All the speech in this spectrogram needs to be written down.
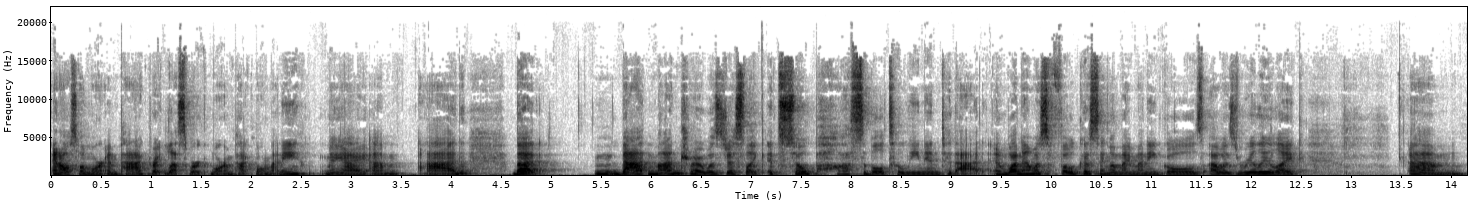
and also more impact right? Less work more impact more money may I um add? But that mantra was just like it's so possible to lean into that. And when I was focusing on my money goals I was really like um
